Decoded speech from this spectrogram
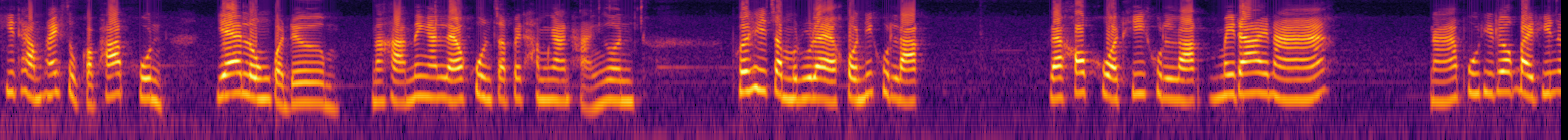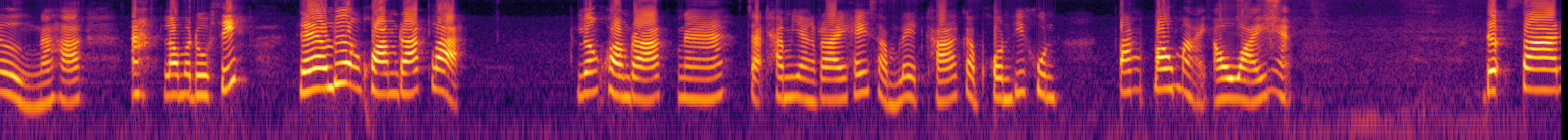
ที่ทำให้สุขภาพคุณแย่ลงกว่าเดิมนะคะ ไม่งั้นแล้วคุณจะไปทำงานหาเงิน เพื่อที่จะมาดูแลคนที่คุณรัก และครอบครัวที่คุณรักไม่ได้นะ นะ ผู้ที่เลือกใบที่หนึ่งนะคะอะเรามาดูซิแล้วเรื่องความรักล่ะ เรื่องความรักนะ จะทำอย่างไรให้สำเร็จคะกับคนที่คุณตั้งเป้าหมายเอาไว้เนี่ย เดอะซัน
